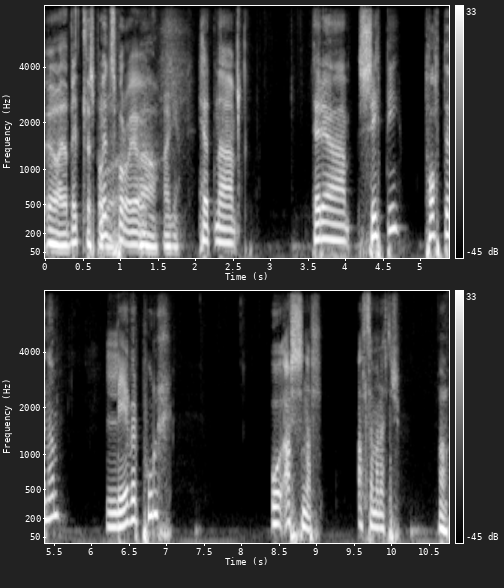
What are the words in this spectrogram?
Já, eða Middlesbrough. Middlesbrough, já. já ekki. hérna þeir eru að City, Tottenham Liverpool og Arsenal allt saman eftir. Já.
